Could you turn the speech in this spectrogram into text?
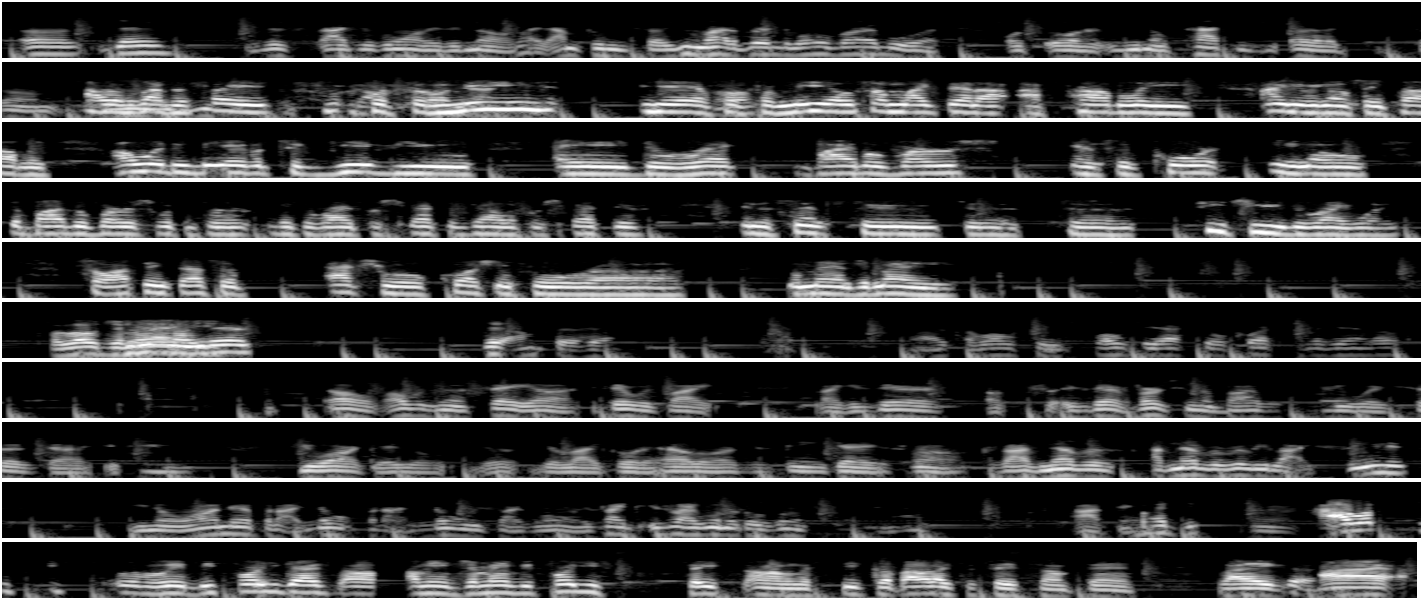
uh, gay? Just I just wanted to know. Like, I'm pretty sure you might have read the whole Bible, or or, or you know, Patrick. Uh, um, I was about to say, for, for, for me, yeah, for, for me or something like that, I, I probably, I ain't even gonna say probably, I wouldn't be able to give you a direct Bible verse and support, you know, the Bible verse with the with the right perspective, valid perspective, in a sense to to to teach you the right way. So I think that's a actual question for uh, my man Jermaine. Hello, Jermaine. Are you there? Yeah, I'm still here. All right. So what was the what was the actual question again, though? Oh, I was gonna say, uh, if there was like, like, is there a, is there a verse in the Bible where it says that if you if you are gay, you'll you're, you're like go to hell or just being gay is wrong? Because I've never I've never really like seen it, you know, on there, but I know but I know it's like wrong. It's like it's like one of those rules. I think. But, uh, I would wait before you guys. Uh, I mean, Jermaine, before you say um speak up, I would like to say something. Like I,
